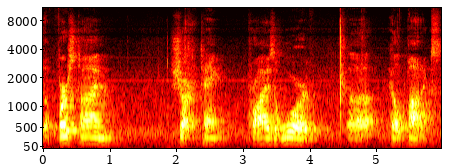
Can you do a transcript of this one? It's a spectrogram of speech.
The first time Shark Tank Prize Award uh, held Ponix.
